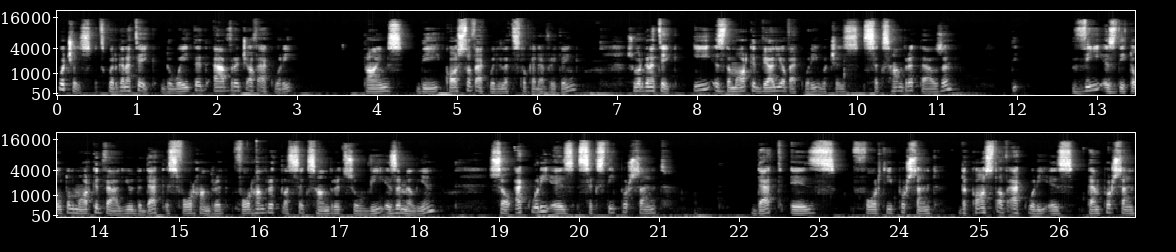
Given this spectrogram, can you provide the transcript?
which is, we're going to take the weighted average of equity times the cost of equity. Let's look at everything. So we're going to take E is the market value of equity, which is 600,000. V is the total market value. The debt is 400. 400 plus 600, so V is a million. So equity is 60%. Debt is 40%. The cost of equity is 10%.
